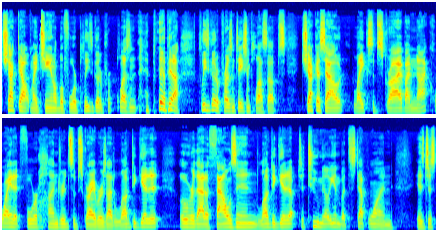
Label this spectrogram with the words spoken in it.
checked out my channel before, please go to Pleasant, please go to Presentation Plus Ups. Check us out, like, subscribe. I'm not quite at 400 subscribers. I'd love to get it over that thousand, love to get it up to 2 million, but step one is just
